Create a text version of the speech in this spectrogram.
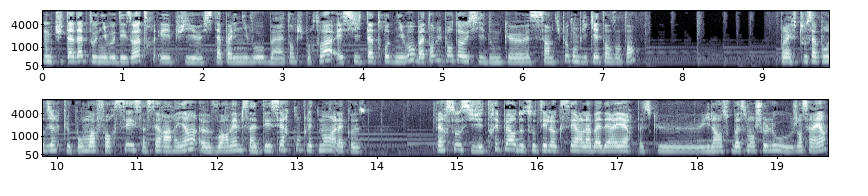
Donc tu t'adaptes au niveau des autres, et puis euh, si t'as pas le niveau, bah tant pis pour toi, et si t'as trop de niveau, bah tant pis pour toi aussi. Donc euh, c'est un petit peu compliqué de temps en temps. Bref, tout ça pour dire que pour moi forcer ça sert à rien, voire même ça dessert complètement à la cause. Perso, si j'ai très peur de sauter l'oxer là-bas derrière parce que il a un soubassement chelou, j'en sais rien.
